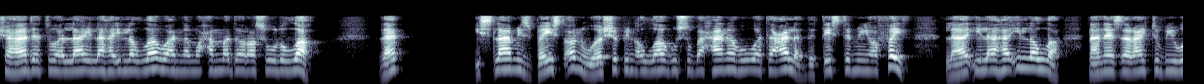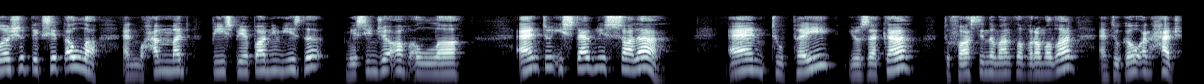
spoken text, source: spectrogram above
shahadatu an la ilaha illallah wa anna muhammadar rasulullah that Islam is based on worshipping Allah subhanahu wa ta'ala, the testimony of faith. La ilaha illallah. None has the right to be worshipped except Allah. And Muhammad, peace be upon him, is the messenger of Allah. And to establish salah. And to pay your zakah to fast in the month of Ramadan and to go on Hajj.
